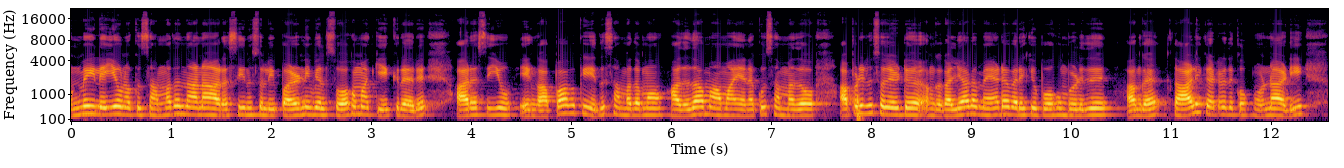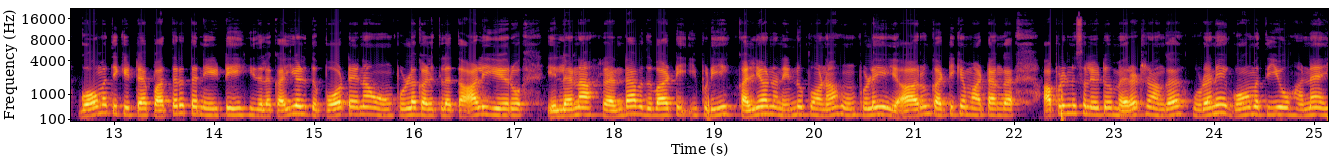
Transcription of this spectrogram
உண்மையிலேயே உனக்கு சம்மதம் தானா அரசின்னு சொல்லி பழனிவேல் சோகமாக கேட்குறாரு அரசியும் எங்கள் அப்பாவுக்கு எது சம்மதமோ அதுதான் மாமா எனக்கும் சம்மதம் அப்படின்னு சொல்லிட்டு அங்கே கல்யாண மேடை வரைக்கும் போகும் பொழுது அங்கே தாலி கட்டுறதுக்கு முன்னாடி கோமதி கிட்ட பத்திரத்தை நீட்டி இதில் கையெழுத்து போட்டேன்னா உன் புள்ள கழுத்தில் தாலி ஏறும். இல்லைன்னா ரெண்டாவது வாட்டி இப்படி கல்யாணம் நின்று போனால் உன் பிள்ளைய யாரும் கட்டிக்க மாட்டாங்க அப்படின்னு சொல்லிட்டு மிரட்டுறாங்க. உடனே கோமதியோ அண்ணன்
